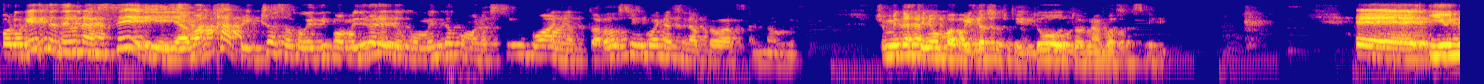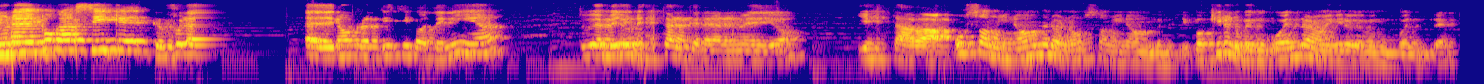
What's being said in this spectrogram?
porque ese es de una serie y además caprichoso, porque tipo me dieron el documento como a los 5 años, tardó 5 años en aprobarse el nombre. Yo mientras tenía un papelito sustituto, una cosa así. Eh, y en una época sí que, que fue la de nombre artístico tenía, tuve medio un stalker en el medio, y estaba, ¿uso mi nombre o no uso mi nombre? Tipo, ¿quiero que me encuentre o no me quiero que me encuentre?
